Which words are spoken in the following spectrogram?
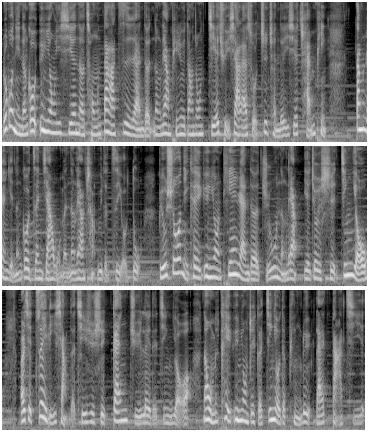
如果你能够运用一些呢，从大自然的能量频率当中截取下来所制成的一些产品。当然也能够增加我们能量场域的自由度。比如说，你可以运用天然的植物能量，也就是精油，而且最理想的其实是柑橘类的精油哦。那我们可以运用这个精油的频率来打击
